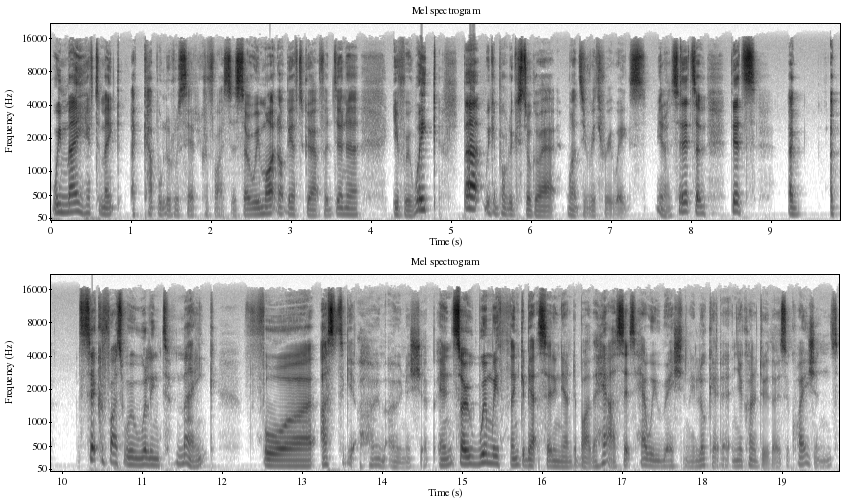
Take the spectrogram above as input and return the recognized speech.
We may have to make a couple little sacrifices, so we might not be able to go out for dinner every week, but we can probably still go out once every three weeks. You know, so that's a that's a, a sacrifice we're willing to make for us to get home ownership. And so when we think about sitting down to buy the house, that's how we rationally look at it. And you kind of do those equations.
